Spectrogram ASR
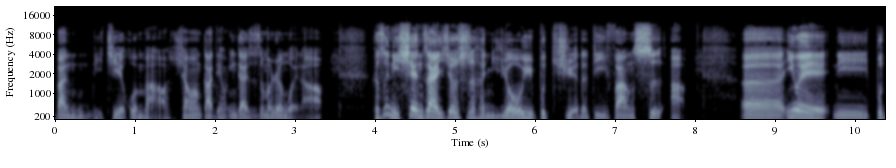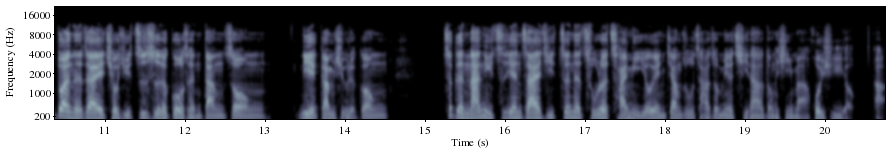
办理结婚嘛啊？相关家庭应该也是这么认为了啊。可是你现在就是很犹豫不决的地方是啊，呃，因为你不断的在求取知识的过程当中，你也感受的功，这个男女之间在一起，真的除了柴米油盐酱醋茶，就没有其他的东西吗？或许有啊。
